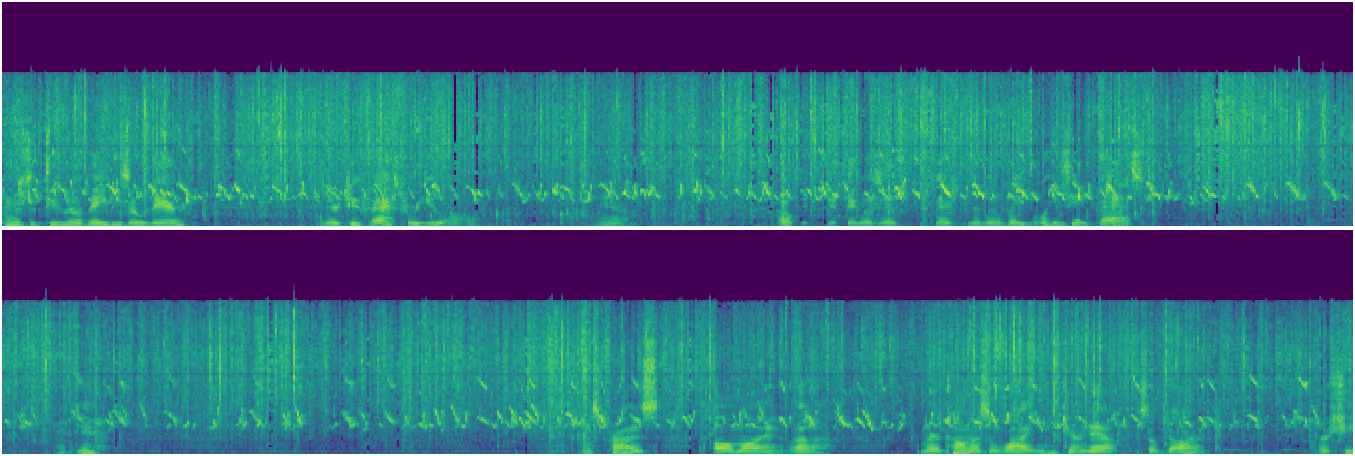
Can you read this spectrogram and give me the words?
There's the two little babies over there. They're too fast for you all. Yeah. Oh, there goes the, there's the little baby boy. He's getting fast. Right there. I'm surprised all my uh, Americanas are white and he turned out so dark. Or she.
